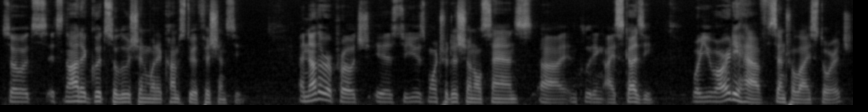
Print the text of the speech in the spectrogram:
So it's, it's not a good solution when it comes to efficiency. Another approach is to use more traditional SANs, uh, including iSCSI, where you already have centralized storage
